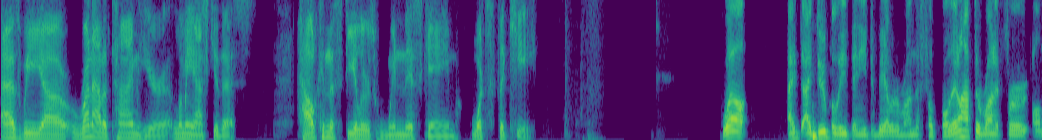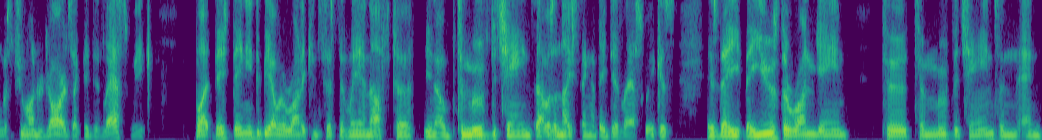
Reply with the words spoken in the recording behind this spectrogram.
As we uh, run out of time here, let me ask you this How can the Steelers win this game? What's the key? Well, I, I, do believe they need to be able to run the football. They don't have to run it for almost 200 yards like they did last week, but they, they need to be able to run it consistently enough to you know to move the chains. That was a nice thing that they did last week is is they they used the run game to to move the chains and and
